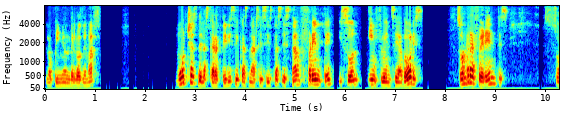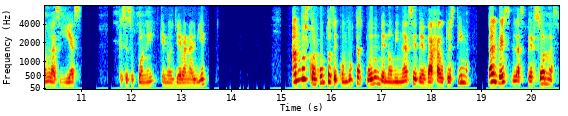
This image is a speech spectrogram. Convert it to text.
la opinión de los demás. Muchas de las características narcisistas están frente y son influenciadores, son referentes, son las guías que se supone que nos llevan al bien. Ambos conjuntos de conductas pueden denominarse de baja autoestima. Tal vez las personas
